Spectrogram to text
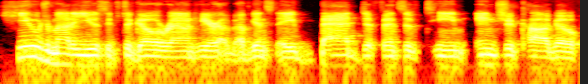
huge amount of usage to go around here against a bad defensive team in Chicago.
